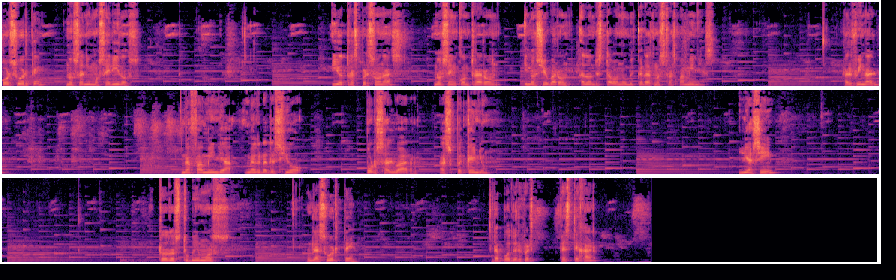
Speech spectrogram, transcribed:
Por suerte no salimos heridos y otras personas nos encontraron y nos llevaron a donde estaban ubicadas nuestras familias. Al final, la familia me agradeció por salvar a su pequeño. Y así, todos tuvimos la suerte de poder festejar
